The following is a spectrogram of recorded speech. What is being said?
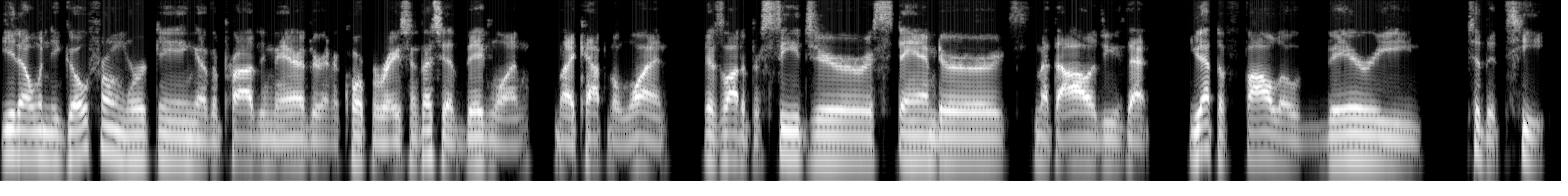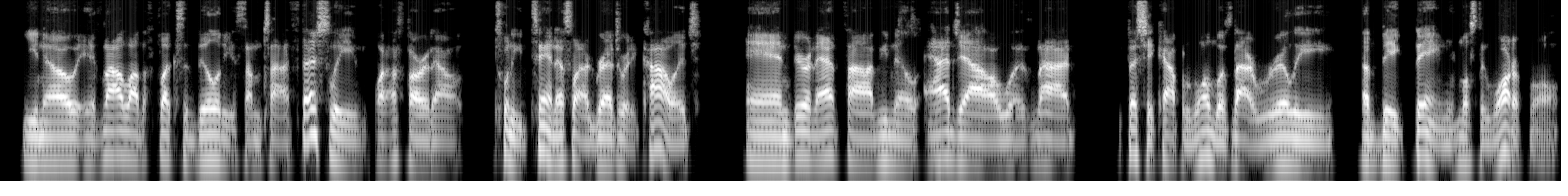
you know, when you go from working as a project manager in a corporation, especially a big one like Capital One, there's a lot of procedures, standards, methodologies that you have to follow very to the T. You know, it's not a lot of flexibility sometimes, especially when I started out 2010. That's when I graduated college. And during that time, you know, agile was not, especially Capital One, was not really a big thing, mostly waterfall.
